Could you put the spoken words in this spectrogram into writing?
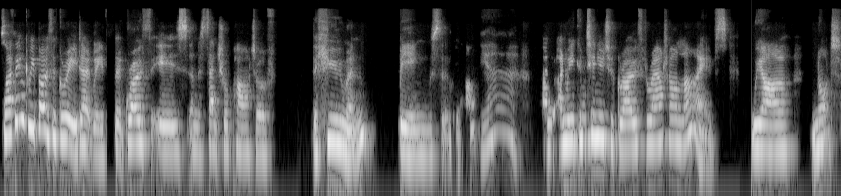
So i think we both agree don't we that growth is an essential part of the human beings that we are. Yeah and, and we continue to grow throughout our lives. We are not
